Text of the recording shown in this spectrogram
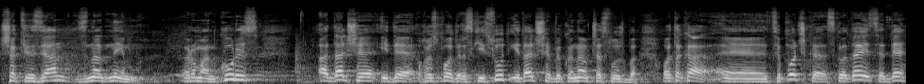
Шакірзян, з над ним Роман Курис. А далі йде господарський суд і далі виконавча служба. Отака е, цепочка складається, де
